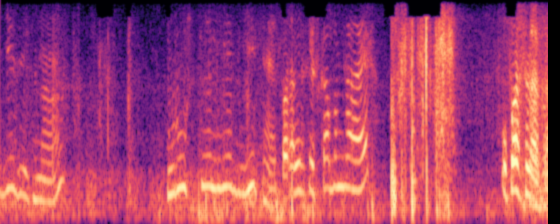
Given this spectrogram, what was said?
ये देखना पुरुष के लिए विहित है पर अंग किसका बन रहा है? उपासना का।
